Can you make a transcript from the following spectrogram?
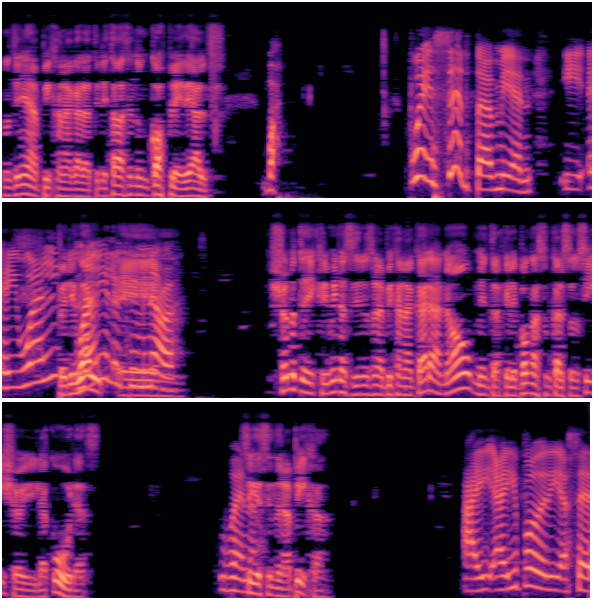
No tenía pija en la cara, estaba haciendo un cosplay de Alf. Puede ser también, y, e igual, Pero igual, nadie lo discriminaba. eh, yo no te discrimino si tienes una pija en la cara, no, mientras que le pongas un calzoncillo y la cubras. bueno, Sigue siendo una pija. ahí, ahí podría ser,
